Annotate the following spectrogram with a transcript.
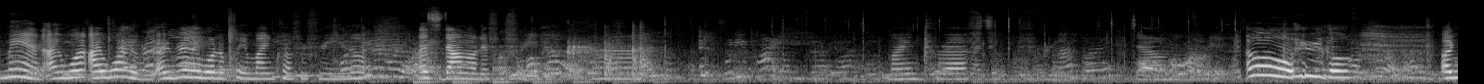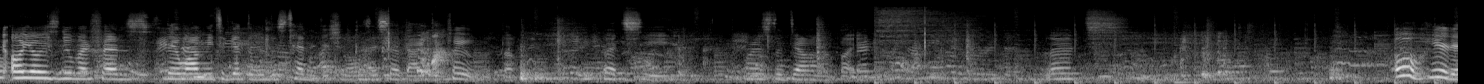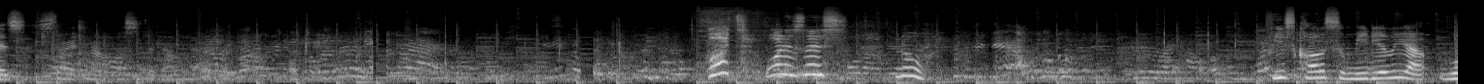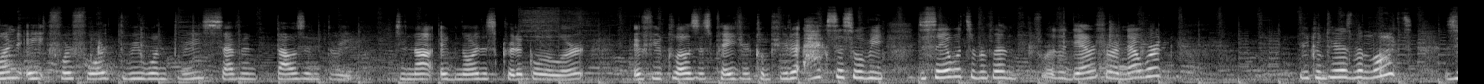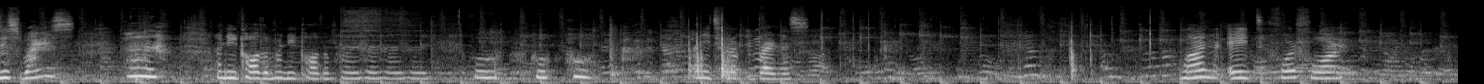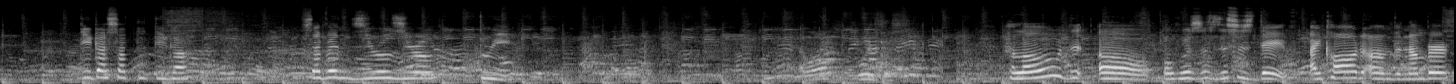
Man, I want, I want to, I really want to play Minecraft for free. You know, let's download it for free. Uh, Minecraft free download. Oh, here we go. I, I always knew my friends. They want me to get the Windows 10 edition because they said that I could play with them. Let's see. Where's the download button? Let's see. Oh, here it is. Sorry, no, this is the download. Okay. What? What is this? No. Please call us immediately at 1-844-313-7003. Do not ignore this critical alert. If you close this page, your computer access will be disabled to prevent further damage to our network. Your computer has been locked. Is this virus? I need to call them. I need to call them. Hurry, hurry, hurry, hurry. Ooh, ooh, ooh. I need to turn up the brightness. One eight four four tiga satu tiga seven zero zero three. Hello? Who is this? Hello. Th- oh, oh, who's this? This is Dave. I called um the number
